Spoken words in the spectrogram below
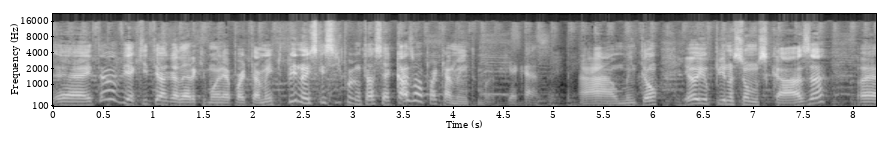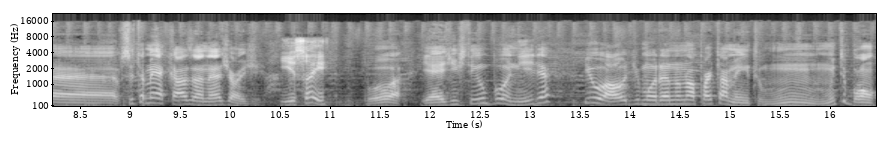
é, então eu vi aqui, tem uma galera que mora em apartamento. Pino, eu esqueci de perguntar se é casa ou apartamento, mano. Que é casa. Ah, então eu e o Pino somos casa. é, você também é casa, né, Jorge? Isso aí. Boa. E aí a gente tem o Bonilha e o Audi morando no apartamento. Hum, muito bom.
